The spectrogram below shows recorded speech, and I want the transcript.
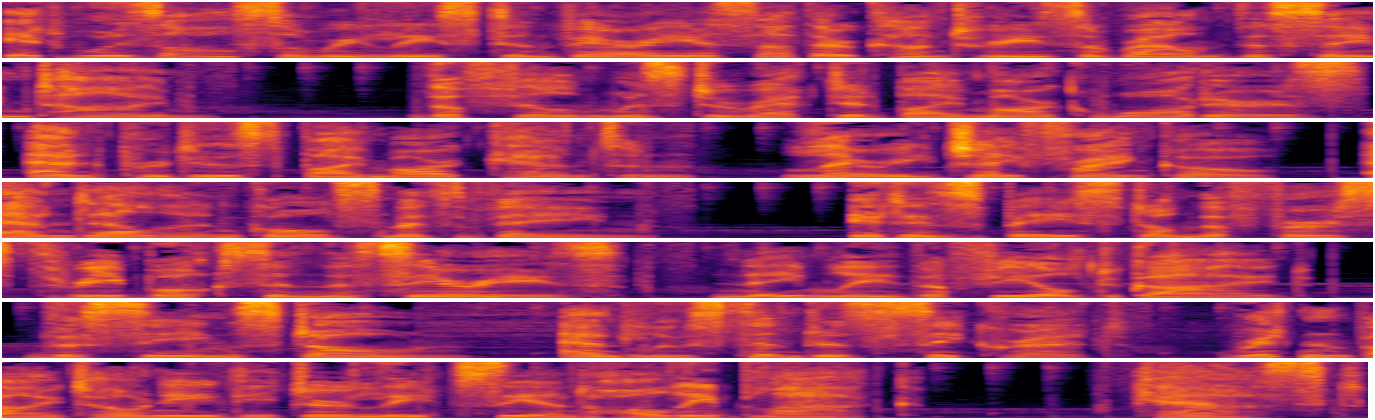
It was also released in various other countries around the same time. The film was directed by Mark Waters and produced by Mark Canton, Larry J. Franco, and Ellen Goldsmith Vein. It is based on the first three books in the series, namely The Field Guide, The Seeing Stone, and Lucinda's Secret, written by Tony Di Terlizzi and Holly Black. Cast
